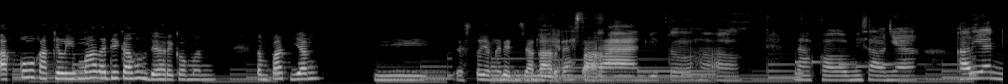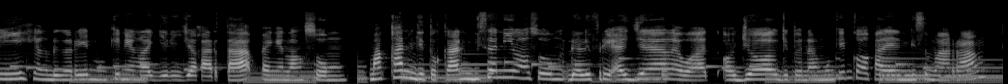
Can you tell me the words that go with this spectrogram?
Aku kaki lima tadi kamu udah rekomend tempat yang di resto yang ada di Jakarta. Di restoran gitu. Nah, kalau misalnya kalian nih yang dengerin mungkin yang lagi di Jakarta pengen langsung makan gitu kan bisa nih langsung delivery aja lewat ojol gitu. Nah mungkin kalau kalian di Semarang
